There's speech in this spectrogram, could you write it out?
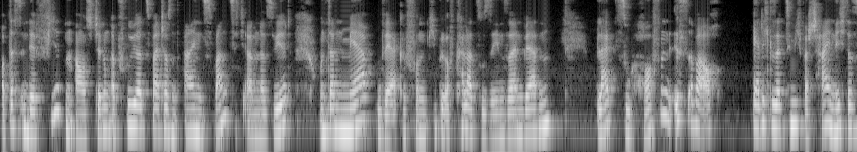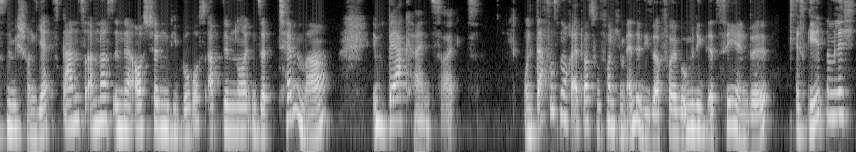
Ob das in der vierten Ausstellung ab Frühjahr 2021 anders wird und dann mehr Werke von People of Color zu sehen sein werden, bleibt zu hoffen, ist aber auch ehrlich gesagt ziemlich wahrscheinlich. Das ist nämlich schon jetzt ganz anders in der Ausstellung, die Boris ab dem 9. September im Berghain zeigt. Und das ist noch etwas, wovon ich am Ende dieser Folge unbedingt erzählen will. Es geht nämlich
